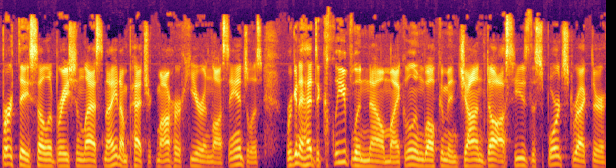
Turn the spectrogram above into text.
birthday celebration last night. I'm Patrick Meagher here in Los Angeles. We're going to head to Cleveland now, Michael, and welcome in Jon Doss. He is the sports director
